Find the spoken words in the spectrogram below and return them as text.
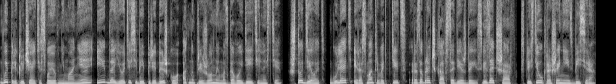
Вы переключаете свое внимание и даете себе передышку от напряженной мозговой деятельности. Что делать? Гулять и рассматривать птиц, разобрать шкаф с одеждой, связать шарф, сплести украшения из бисера.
